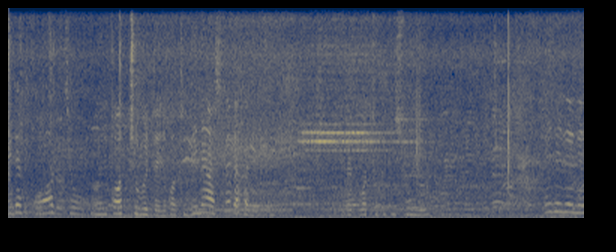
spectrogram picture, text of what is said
এটা কচ্ছপ ওই কচ্ছপ যে কচ্ছপ দিনে আসলে দেখা যাচ্ছে দেখ কি সুন্দর এই যে যে যে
